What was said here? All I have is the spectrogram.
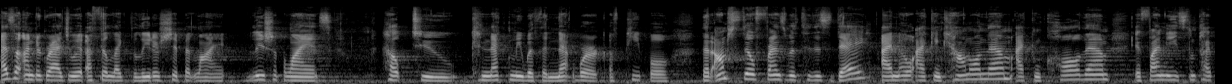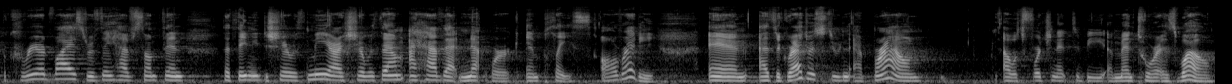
as an undergraduate, I feel like the Leadership Alliance, Leadership Alliance helped to connect me with a network of people that I'm still friends with to this day. I know I can count on them. I can call them if I need some type of career advice or if they have something that they need to share with me or I share with them. I have that network in place already. And as a graduate student at Brown, I was fortunate to be a mentor as well.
